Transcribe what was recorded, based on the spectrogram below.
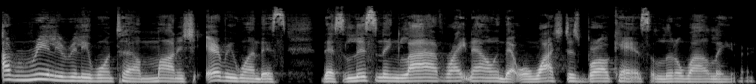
I really, really want to admonish everyone that's that's listening live right now and that will watch this broadcast a little while later.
